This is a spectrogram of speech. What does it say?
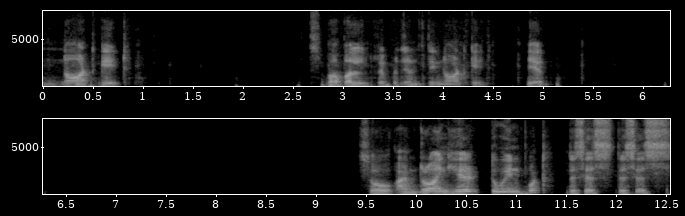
NOT gate. This bubble represents the NOT gate. Here so i'm drawing here two input. This is this is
